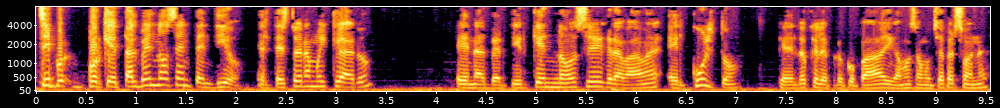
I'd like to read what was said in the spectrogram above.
Sí, por- porque tal vez no se entendió. El texto era muy claro en advertir que no se grababa el culto, que es lo que le preocupaba, digamos, a muchas personas,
